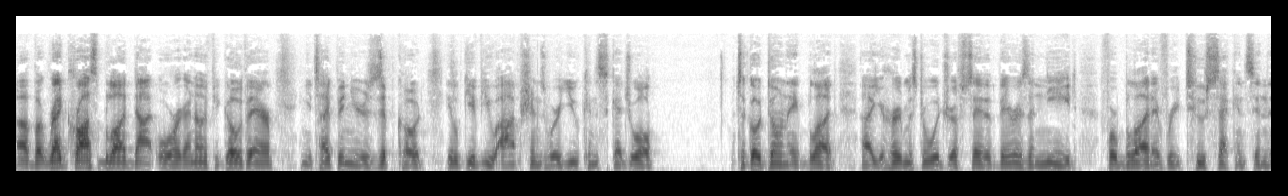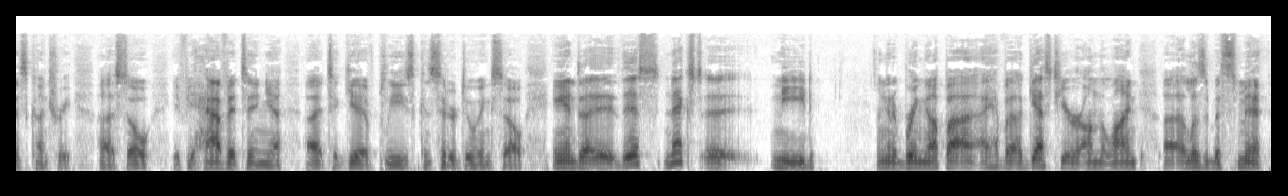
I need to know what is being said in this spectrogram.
Uh, but redcrossblood.org. I know if you go there and you type in your zip code, it'll give you options where you can schedule to go donate blood. Uh, you heard Mr. Woodruff say that there is a need for blood every two seconds in this country. Uh, so if you have it in you uh, to give, please consider doing so. And uh, this next uh, need I'm going to bring up. Uh, I have a, guest here on the line, uh, Elizabeth Smith.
